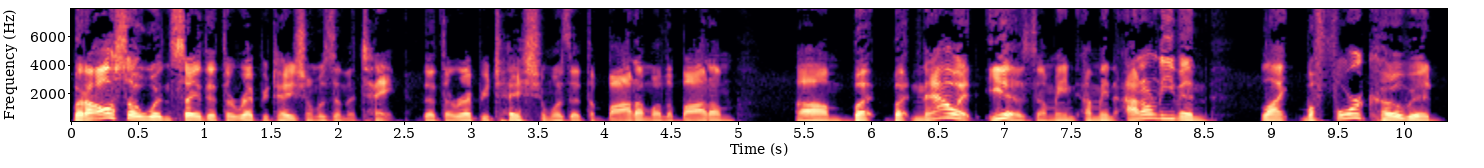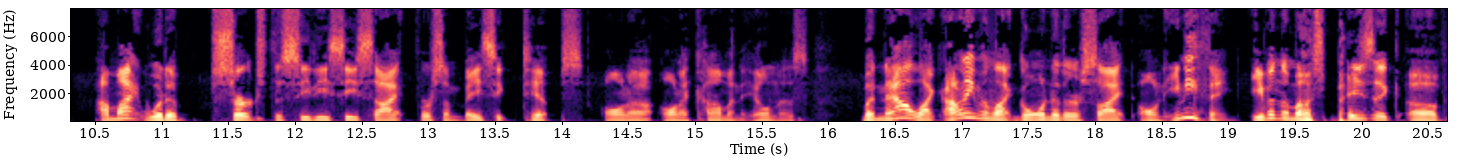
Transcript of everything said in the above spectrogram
But I also wouldn't say that their reputation was in the tank, that their reputation was at the bottom of the bottom. Um, but but now it is. I mean, I mean, I don't even like before COVID. I might would have searched the CDC site for some basic tips on a on a common illness. But now, like, I don't even like going to their site on anything, even the most basic of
